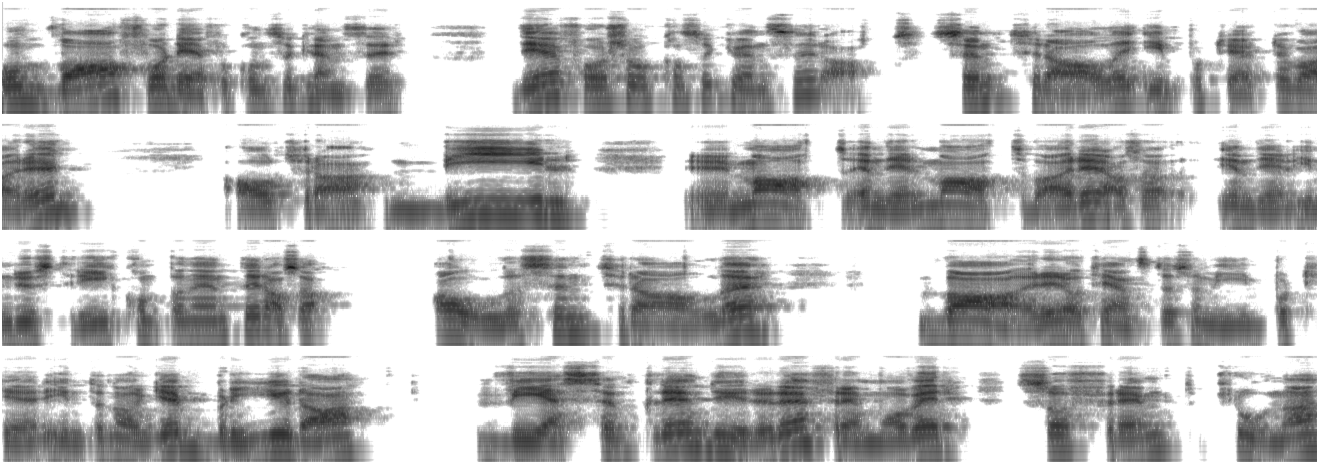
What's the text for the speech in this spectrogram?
Og hva får det for konsekvenser? Det får så konsekvenser at sentrale importerte varer, alt fra bil, eh, mat, en del matvarer, altså en del industrikomponenter, altså alle sentrale varer og tjenester som vi importerer inn til Norge, blir da vesentlig dyrere fremover, så fremt krona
